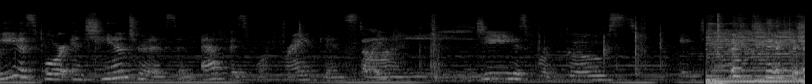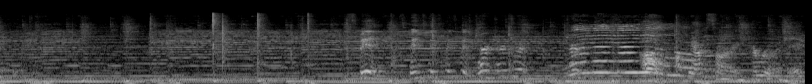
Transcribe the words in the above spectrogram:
E is for enchantress. And F is for Frankenstein. G is for ghost. Spin, spin, spin, spin, spin. Turn, turn, turn. No, no, no, Oh, okay, I'm sorry. I ruined it.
